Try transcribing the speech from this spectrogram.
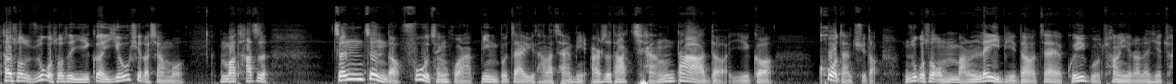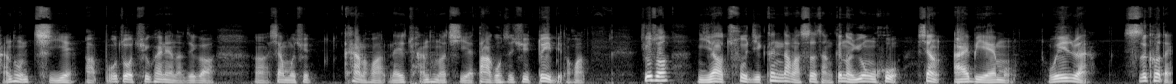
他说，如果说是一个优秀的项目，那么它是真正的护城河啊，并不在于它的产品，而是它强大的一个扩展渠道。如果说我们把它类比到在硅谷创业的那些传统企业啊，不做区块链的这个啊项目去看的话，那些传统的企业大公司去对比的话，就是说你要触及更大的市场、更多用户，像 IBM、微软、思科等，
